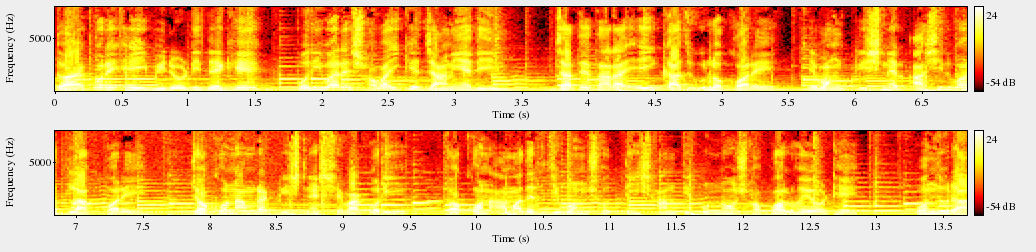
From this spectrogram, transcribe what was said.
দয়া করে এই ভিডিওটি দেখে পরিবারের সবাইকে জানিয়ে দিন, যাতে তারা এই কাজগুলো করে এবং কৃষ্ণের আশীর্বাদ লাভ করে। যখন আমরা কৃষ্ণের সেবা করি, তখন আমাদের জীবন সত্যিই শান্তিপূর্ণ ও সফল হয়ে ওঠে। বন্ধুরা,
